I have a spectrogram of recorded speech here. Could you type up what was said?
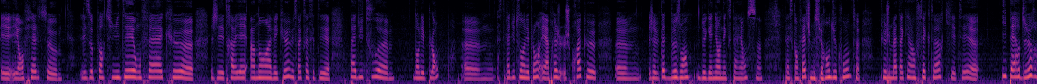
Et, en fait, les opportunités ont fait que j'ai travaillé un an avec eux, mais c'est vrai que ça c'était pas du tout dans les plans. Euh, c'était pas du tout dans les plans. Et après je, crois que euh, j'avais peut-être besoin de gagner en expérience parce qu'en fait je me suis rendu compte que je m'attaquais à un secteur qui était euh, hyper dur.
